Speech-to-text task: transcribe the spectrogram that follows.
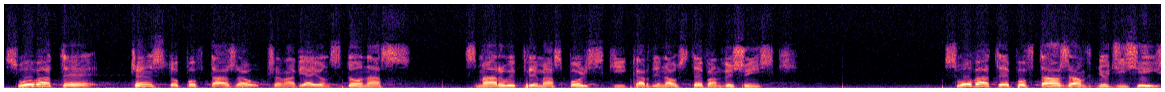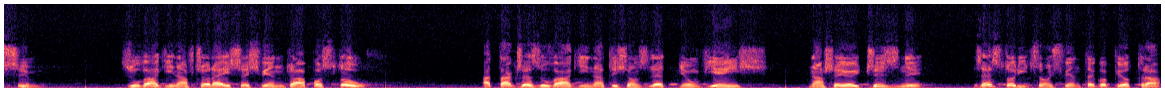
Słowa te często powtarzał, przemawiając do nas, zmarły prymas Polski, kardynał Stefan Wyszyński. Słowa te powtarzam w dniu dzisiejszym z uwagi na wczorajsze święto apostołów, a także z uwagi na tysiącletnią więź naszej ojczyzny ze stolicą świętego Piotra,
